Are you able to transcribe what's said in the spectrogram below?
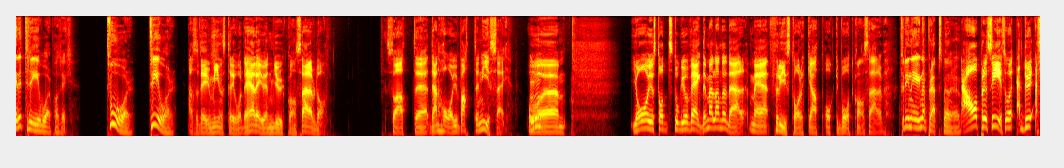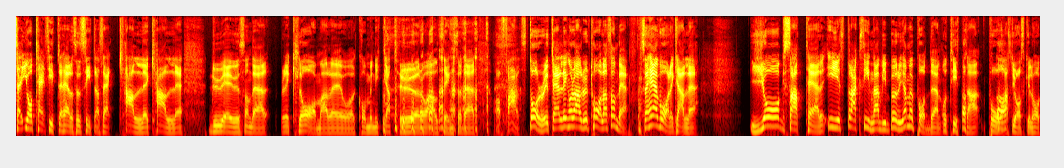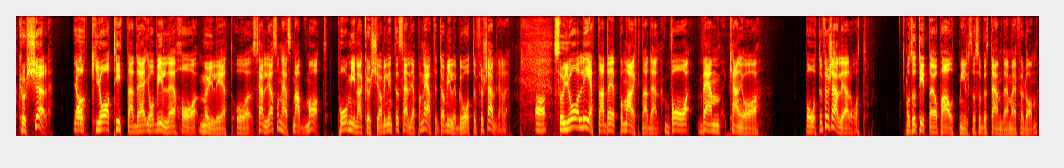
är det tre år Patrik? Två år? Tre år? Alltså det är ju minst tre år. Det här är ju en mjukkonserv då. Så att eh, den har ju vatten i sig. Mm. Och eh, jag har ju stått, stod ju och vägde mellan det där med frystorkat och båtkonserv. För dina egna preps menar du? Ja, precis. Och du, alltså, jag sitter här och så sitter jag så här, Kalle, Kalle, du är ju sån där reklamare och kommunikatör och allting sådär. Vad fan, storytelling har du aldrig hört talas om det? Så här var det Kalle. Jag satt här i, strax innan vi började med podden och tittade på ja. att jag skulle ha kurser. Ja. Och jag tittade, jag ville ha möjlighet att sälja sån här snabbmat på mina kurser. Jag ville inte sälja på nätet, jag ville bli återförsäljare. Ja. Så jag letade på marknaden. Vad, vem kan jag vara återförsäljare åt? Och så tittade jag på Outmeals och så bestämde jag mig för dem.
